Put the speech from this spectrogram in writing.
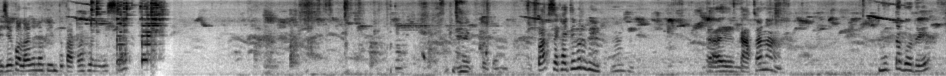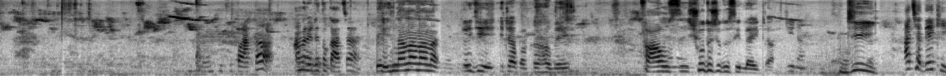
এই যে কলাগুলো কিন্তু কাটা হয়ে গেছে। পাকছে খাইতে পারবি? কাঁচা না। মুখটা গদে। পাকা? আমার এটা তো কাঁচা। এই না না না না। এই যে এটা পাকা হবে। ফাউস শুধু শুধু সিল্লা এটা জি না। জি। আচ্ছা দেখি।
